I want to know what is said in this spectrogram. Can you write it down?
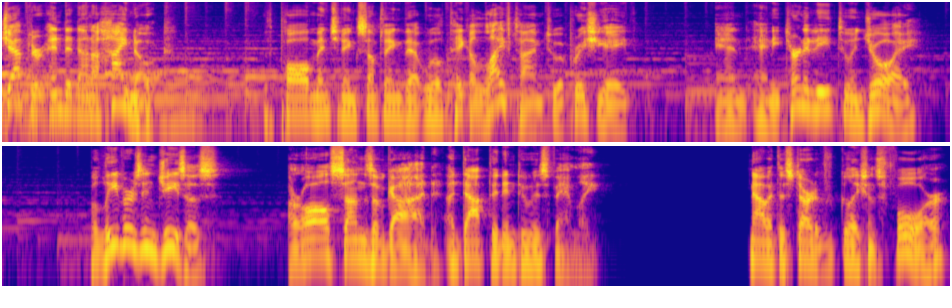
Chapter ended on a high note, with Paul mentioning something that will take a lifetime to appreciate and an eternity to enjoy. Believers in Jesus are all sons of God, adopted into his family. Now, at the start of Galatians 4,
